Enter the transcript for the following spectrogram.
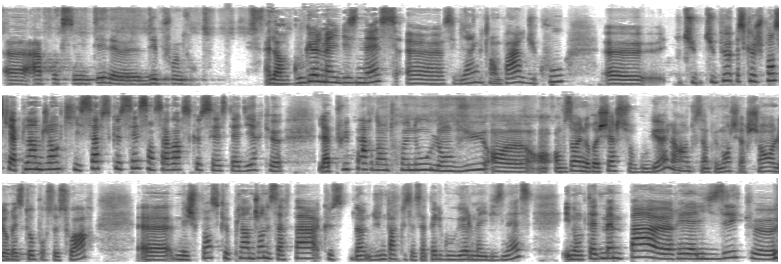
à proximité des points de vente. Alors, Google My Business, euh, c'est bien que tu en parles. Du coup, euh, tu, peux, parce que je pense qu'il y a plein de gens qui savent ce que c'est sans savoir ce que c'est. C'est-à-dire que la plupart d'entre nous l'ont vu en, faisant une recherche sur Google, hein, tout simplement cherchant le resto pour ce soir. Euh, mais je pense que plein de gens ne savent pas que, d'une part, que ça s'appelle Google My Business et n'ont peut-être même pas réalisé que,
